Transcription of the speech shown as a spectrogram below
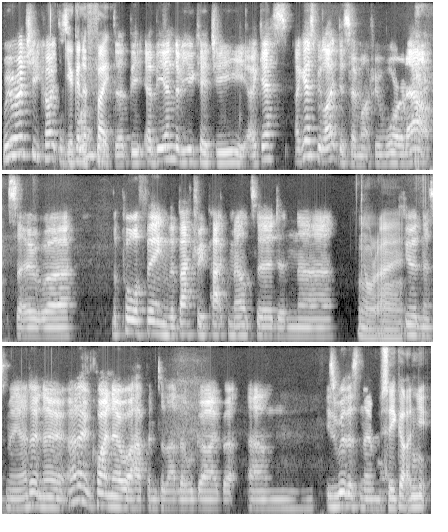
We were actually quite You're gonna fight- at the at the end of UKGE. I guess I guess we liked it so much we wore it out. So uh, the poor thing, the battery pack melted, and uh, all right. goodness me, I don't know. I don't quite know what happened to that little guy, but um, he's with us no more. So you got a new,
